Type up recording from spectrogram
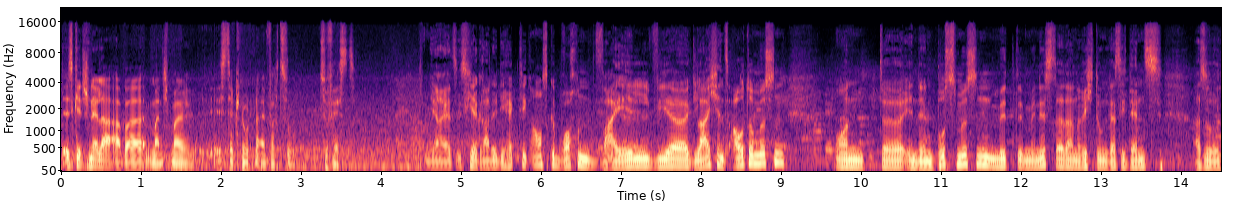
Es geht schneller, aber manchmal ist der Knoten einfach zu, zu fest. Ja, jetzt ist hier gerade die Hektik ausgebrochen, weil wir gleich ins Auto müssen und äh, in den Bus müssen, mit dem Minister dann Richtung Residenz, also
